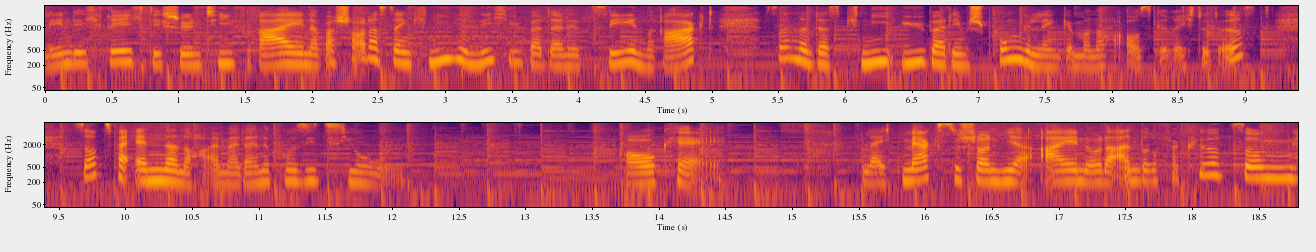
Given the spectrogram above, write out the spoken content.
lehn dich richtig schön tief rein, aber schau, dass dein Knie hier nicht über deine Zehen ragt, sondern das Knie über dem Sprunggelenk immer noch ausgerichtet ist. Sonst veränder noch einmal deine Position. Okay. Vielleicht merkst du schon hier ein oder andere Verkürzung.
